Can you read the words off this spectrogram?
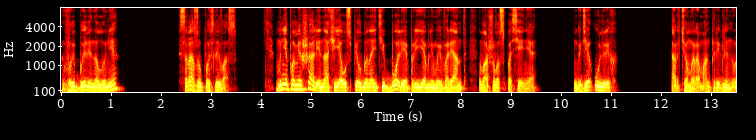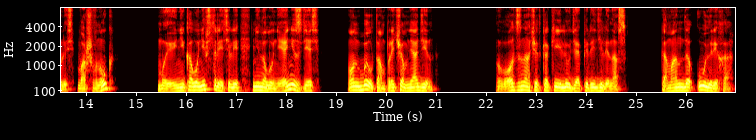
Вы были на Луне? Сразу после вас. Мне помешали, иначе я успел бы найти более приемлемый вариант вашего спасения. Где Ульрих? Артем и Роман переглянулись. Ваш внук? Мы никого не встретили ни на Луне, ни здесь. Он был там, причем не один. Вот, значит, какие люди опередили нас. Команда Ульриха.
